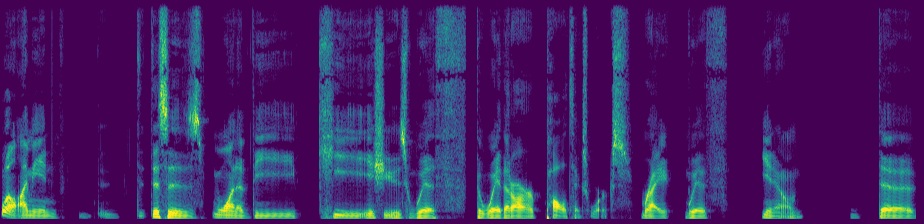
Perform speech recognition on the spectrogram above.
Well, I mean, this is one of the key issues with the way that our politics works, right? With, you know, the,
